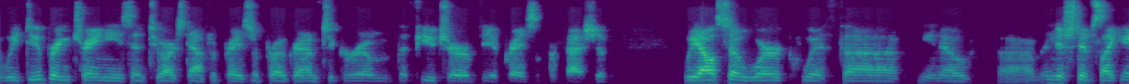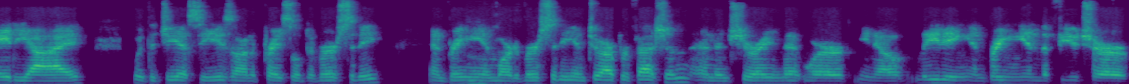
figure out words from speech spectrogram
we do bring trainees into our staff appraiser program to groom the future of the appraisal profession. We also work with, uh, you know, uh, initiatives like ADI with the GSEs on appraisal diversity and bringing in mm-hmm. more diversity into our profession and ensuring that we're, you know, leading and bringing in the future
